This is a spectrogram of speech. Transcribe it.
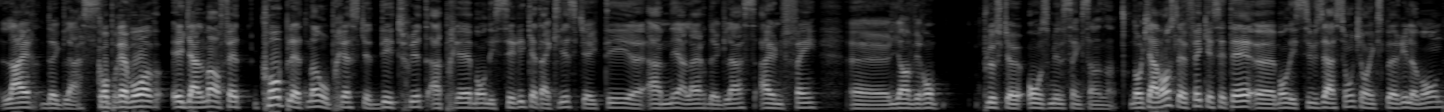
l'ère de glace, qu'on pourrait voir également, en fait, complètement ou presque détruite après, bon, des séries de cataclysmes qui ont été euh, amenées à l'ère de glace à une fin euh, il y a environ plus que 11 500 ans. Donc, il avance le fait que c'était euh, bon, des civilisations qui ont exploré le monde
